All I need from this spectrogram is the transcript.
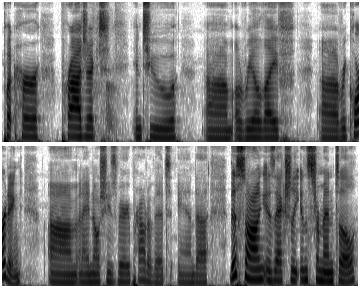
put her project into a real life uh, recording. Um, and I know she's very proud of it. And uh, this song is actually instrumental.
